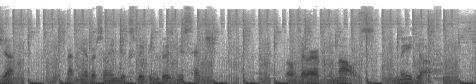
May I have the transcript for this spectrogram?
Jam, na minha versão remix feita em 2007. Vamos agora com Naus, Made of.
